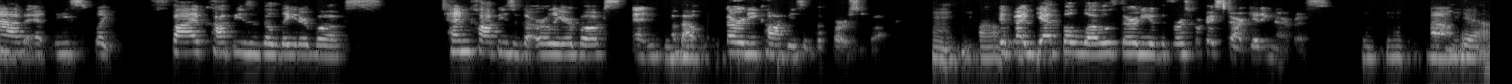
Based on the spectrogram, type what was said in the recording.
have at least like five copies of the later books, 10 copies of the earlier books, and Mhm. about 30 copies of the first book. Mhm. Wow. If I get below 30 of the first book, I start getting nervous. Mhm. Um, yeah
